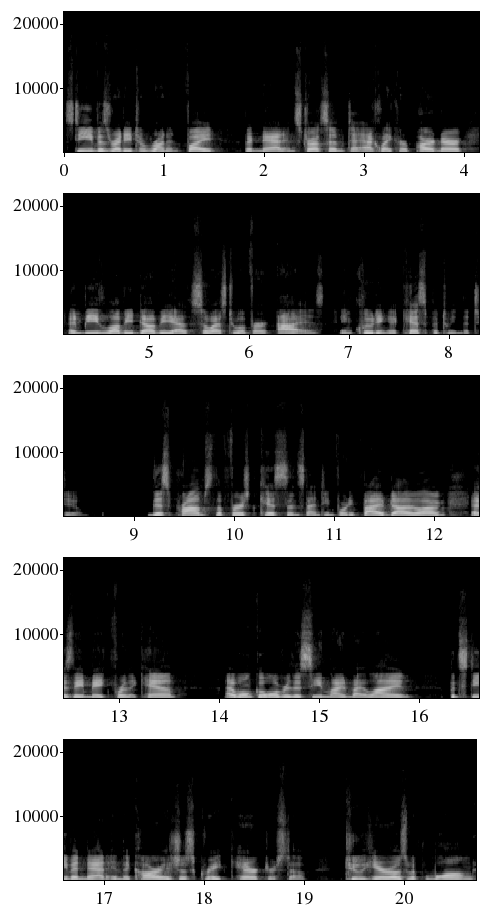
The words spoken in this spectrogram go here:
Steve is ready to run and fight, but Nat instructs him to act like her partner and be lovey dovey so as to avert eyes, including a kiss between the two. This prompts the first kiss since 1945 dialogue as they make for the camp. I won't go over this scene line by line, but Steve and Nat in the car is just great character stuff. Two heroes with long,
